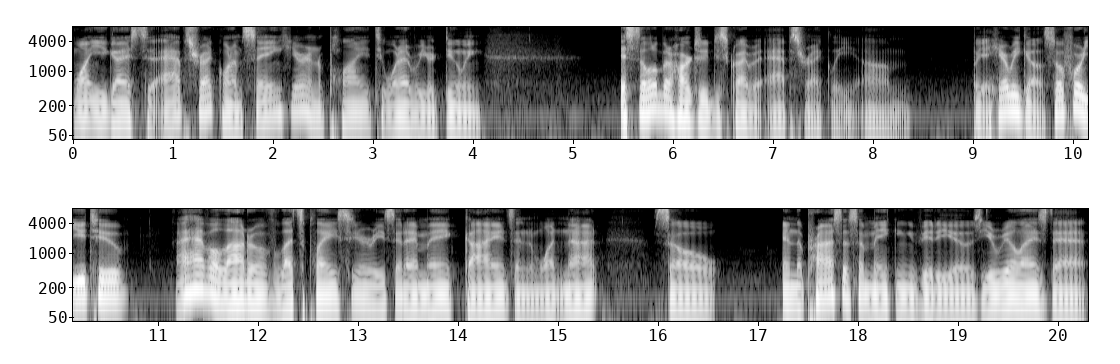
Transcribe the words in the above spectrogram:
want you guys to abstract what I'm saying here and apply it to whatever you're doing. It's a little bit hard to describe it abstractly. Um, but yeah, here we go. So for YouTube, I have a lot of Let's Play series that I make, guides and whatnot. So, in the process of making videos, you realize that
